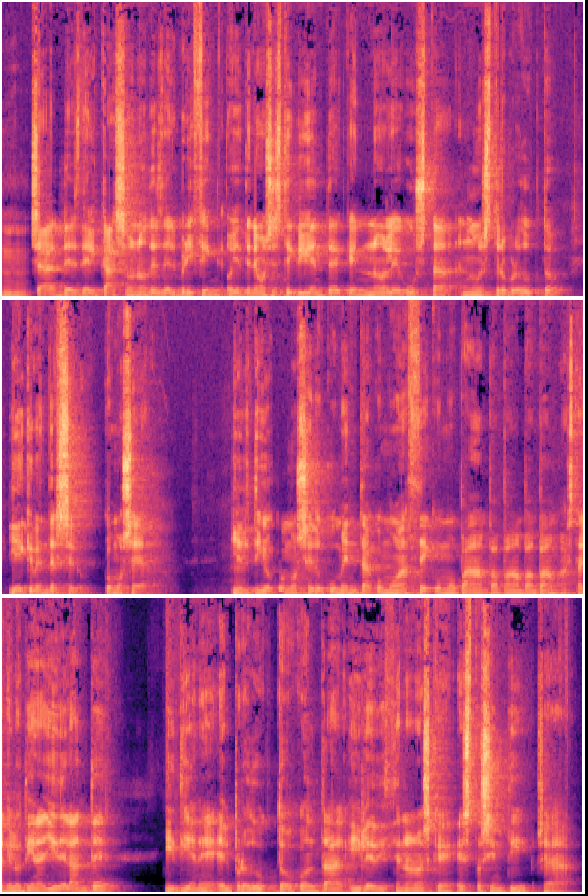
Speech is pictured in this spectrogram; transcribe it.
O sea, desde el caso, ¿no? Desde el briefing, oye, tenemos este cliente que no le gusta nuestro producto y hay que vendérselo, como sea. Y el tío cómo se documenta, cómo hace, cómo pam, pam, pam, pam, pam, hasta que lo tiene allí delante y tiene el producto con tal y le dice, no, no, es que esto sin ti, o sea,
